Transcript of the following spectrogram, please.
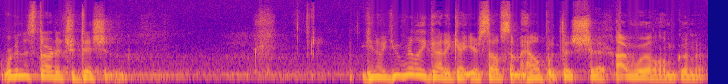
We're going to start a tradition. You know, you really got to get yourself some help with this shit. I will. I'm gonna.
